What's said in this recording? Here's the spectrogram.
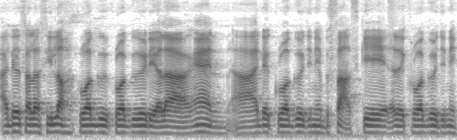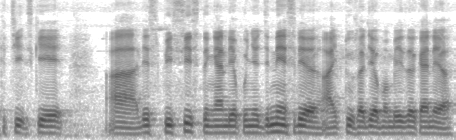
ada salah silah keluarga-keluarga dia lah kan? Ah, ada keluarga jenis besar sikit ada keluarga jenis kecil sikit Ha, dia spesies dengan dia punya jenis dia. Ha, itu saja membezakan dia.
